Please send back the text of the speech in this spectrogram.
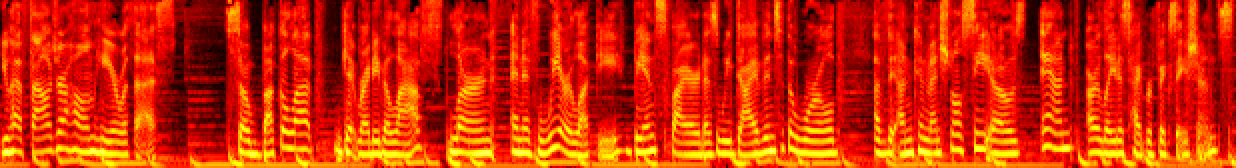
you have found your home here with us. So buckle up, get ready to laugh, learn, and if we are lucky, be inspired as we dive into the world of the unconventional CEOs and our latest hyperfixations.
